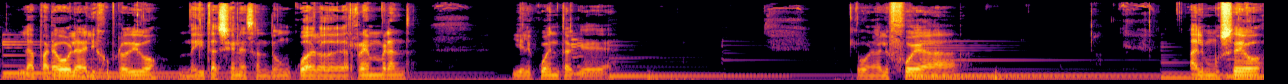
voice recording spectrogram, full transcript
La parábola del hijo pródigo, meditaciones ante un cuadro de Rembrandt. Y él cuenta que que bueno, él fue a al museo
